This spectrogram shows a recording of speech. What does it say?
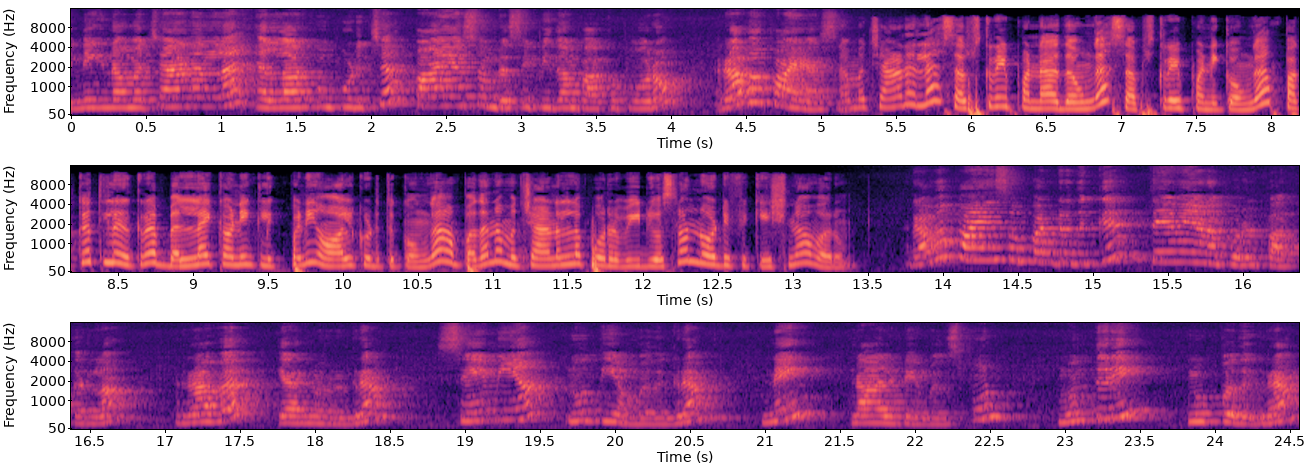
இன்னைக்கு நம்ம சேனல்ல எல்லாருக்கும் பிடிச்ச பாயாசம் ரெசிபி தான் பார்க்க போறோம். ரவை பாயாசம். நம்ம சேனலை சப்ஸ்கிரைப் பண்ணாதவங்க சப்ஸ்கிரைப் பண்ணிக்கோங்க. பக்கத்தில் இருக்கிற பெல் ஐக்கானையும் கிளிக் பண்ணி ஆல் கொடுத்துக்கோங்க. அப்போ தான் நம்ம சேனலில் போடுற வீடியோஸ்லாம் நோட்டிஃபிகேஷனாக வரும். ரவை பாயாசம் பண்றதுக்கு தேவையான பொருள் பார்த்துடலாம் ரவை இரநூறு கிராம் சேமியா நூற்றி ஐம்பது கிராம் நெய் நாலு டேபிள் ஸ்பூன் முந்திரி முப்பது கிராம்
